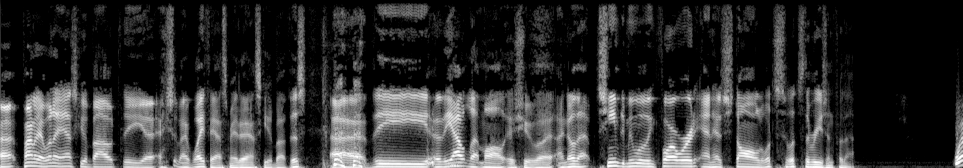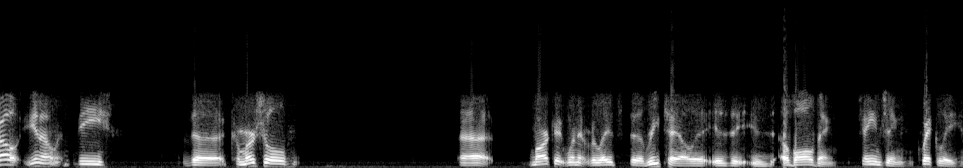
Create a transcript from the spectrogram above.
Uh, finally, I want to ask you about the. Uh, actually, my wife asked me to ask you about this. Uh, the uh, the outlet mall issue. Uh, I know that seemed to be moving forward and has stalled. What's what's the reason for that? Well, you know the the commercial uh, market when it relates to retail is is evolving, changing quickly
